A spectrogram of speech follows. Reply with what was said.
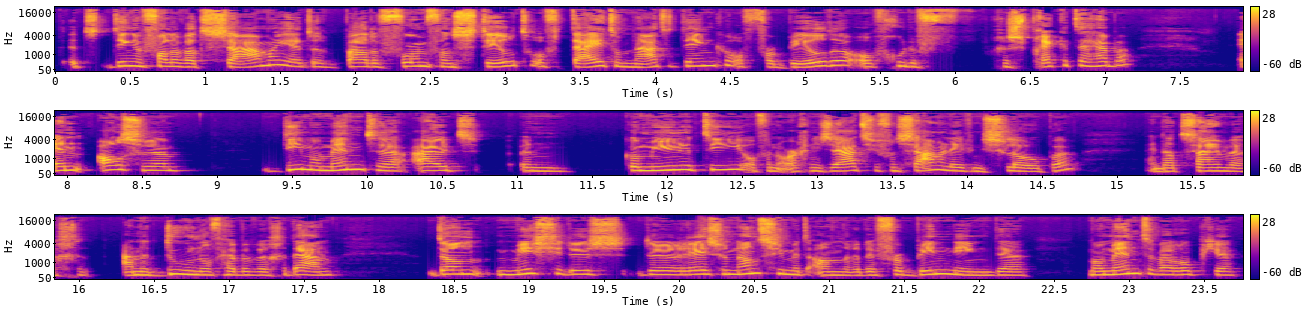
het, dingen vallen wat samen. Je hebt een bepaalde vorm van stilte of tijd om na te denken of verbeelden of goede gesprekken te hebben. En als we die momenten uit een community of een organisatie een samenleving slopen, en dat zijn we aan het doen of hebben we gedaan, dan mis je dus de resonantie met anderen, de verbinding, de momenten waarop je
